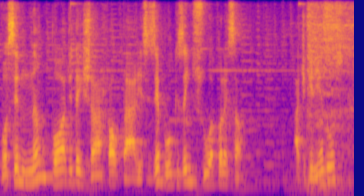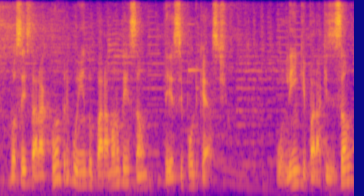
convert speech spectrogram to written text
Você não pode deixar faltar esses e-books em sua coleção. Adquirindo-os, você estará contribuindo para a manutenção desse podcast. O link para aquisição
